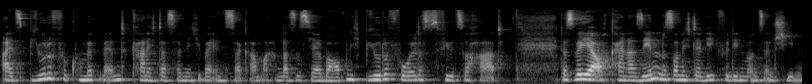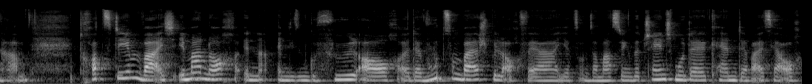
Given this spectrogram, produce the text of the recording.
als Beautiful Commitment kann ich das ja nicht über Instagram machen. Das ist ja überhaupt nicht beautiful, das ist viel zu hart. Das will ja auch keiner sehen und das ist auch nicht der Weg, für den wir uns entschieden haben. Trotzdem war ich immer noch in, in diesem Gefühl auch äh, der Wut zum Beispiel, auch wer jetzt unser Mastering the Change Modell kennt, der weiß ja auch,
